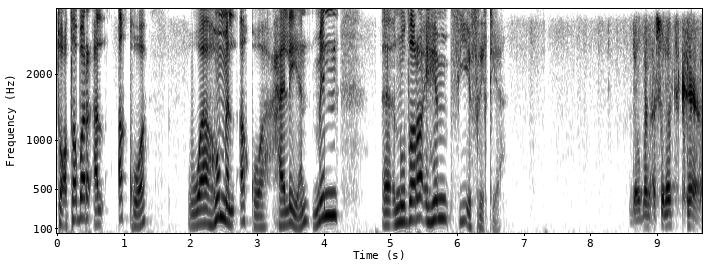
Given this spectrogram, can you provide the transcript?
تعتبر الأقوى وهم الأقوى حاليا من آه، نظرائهم في إفريقيا. دوما أسئلتك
